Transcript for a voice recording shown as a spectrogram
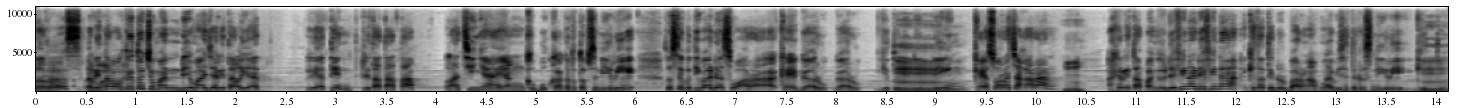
Terus Rita waktu itu cuman diem aja Rita lihat liatin Rita tatap lacinya yang kebuka ketutup sendiri terus tiba-tiba ada suara kayak garuk-garuk gitu di dinding kayak suara cakaran. Akhirnya Rita panggil Devina Devina kita tidur bareng aku nggak bisa tidur sendiri gitu.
